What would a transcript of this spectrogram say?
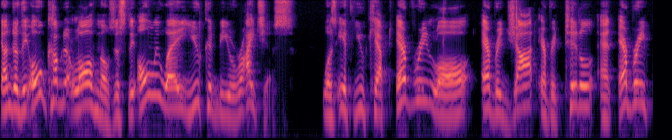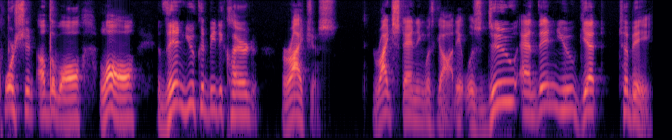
under the old covenant law of Moses, the only way you could be righteous was if you kept every law, every jot, every tittle, and every portion of the law, law, then you could be declared righteous, right standing with God. It was due, and then you get to be.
